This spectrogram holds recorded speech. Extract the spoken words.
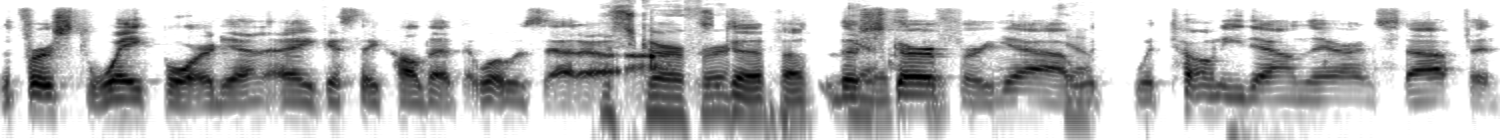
the first wakeboard? Yeah, I guess they called that. What was that? The Uh, Skurfer. Skurfer. the Yeah. Skurfer, yeah, Yeah. With, with Tony down there and stuff, and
